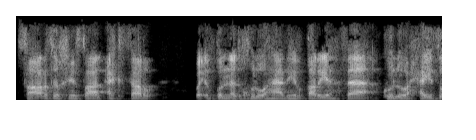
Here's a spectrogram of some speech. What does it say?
صارت الخصال أكثر وإذ قلنا ادخلوا هذه القرية فكلوا حيث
